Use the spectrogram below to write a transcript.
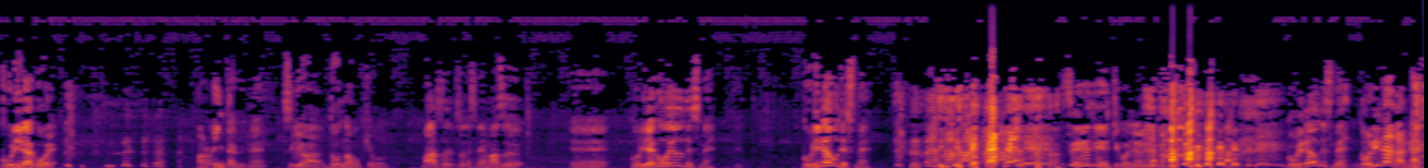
ゴリラ越え。あの、インタビューでね、次はどんな目標？まず、そうですね、まず、えー、ゴリラ越えをですね。ゴリラをですね。セルジュ1号じゃね今。ゴリラをですね。ゴリラがね、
